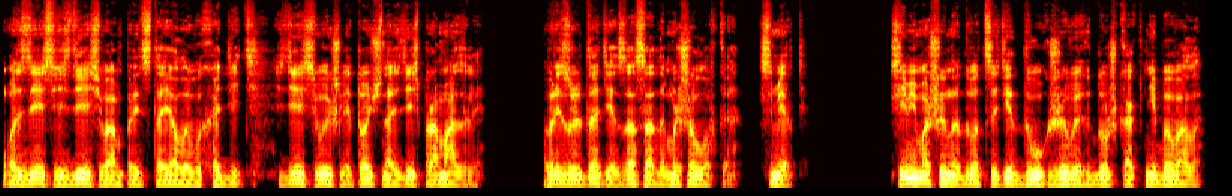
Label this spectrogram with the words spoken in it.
Вот здесь и здесь вам предстояло выходить. Здесь вышли точно, а здесь промазали. В результате засада, мышеловка, смерть. Семи машин и двадцати двух живых душ как не бывало.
